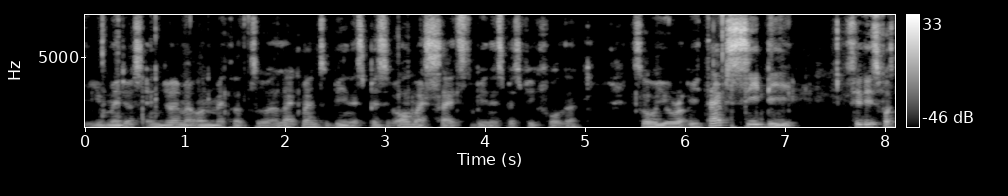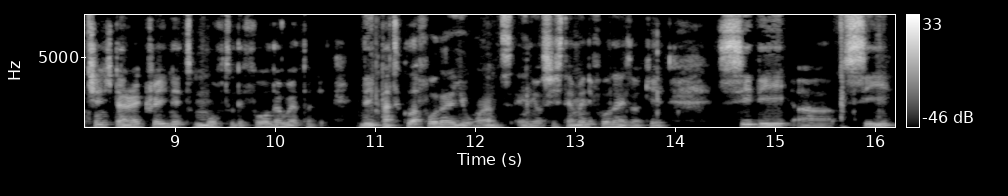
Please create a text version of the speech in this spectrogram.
you may just enjoy my own method. Too I like mine to be in a specific all my sites to be in a specific folder. So you, you type cd cd is for change directory. You need to move to the folder we're talking the particular folder you want in your system. Any folder is okay. Cd uh, c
